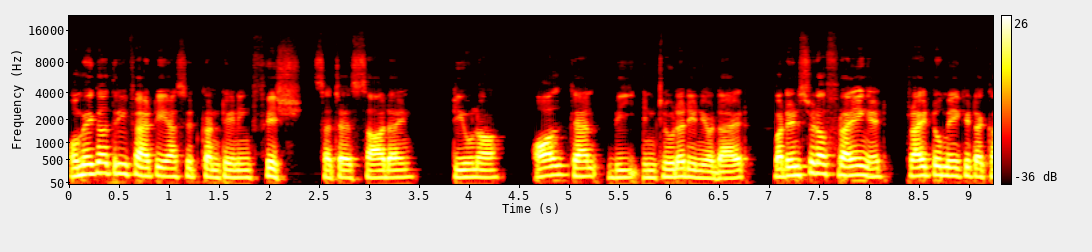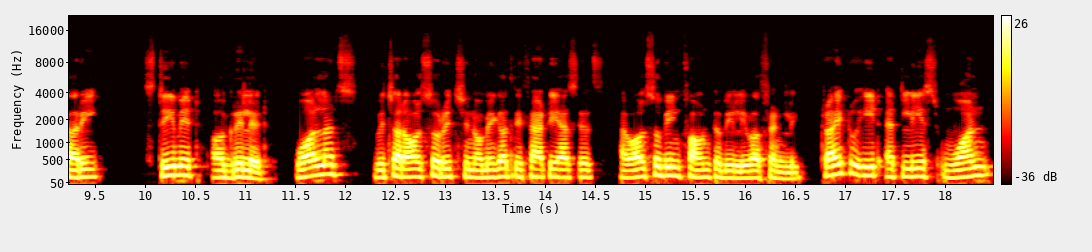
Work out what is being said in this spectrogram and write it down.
Omega-3 fatty acid containing fish such as sardine, tuna, all can be included in your diet. But instead of frying it, try to make it a curry, steam it or grill it. Walnuts, which are also rich in omega-3 fatty acids, have also been found to be liver friendly. Try to eat at least one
